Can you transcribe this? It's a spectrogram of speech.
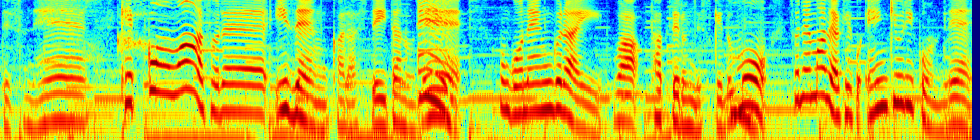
ですね。結婚はそれ以前からしていたので、えー、もう5年ぐらいは経ってるんですけども、うん、それまでは結構遠距離婚で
